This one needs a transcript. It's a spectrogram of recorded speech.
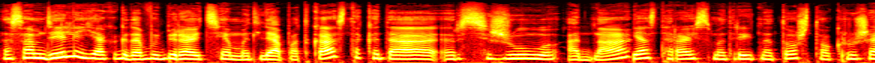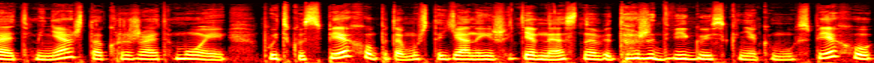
На самом деле, я, когда выбираю темы для подкаста, когда сижу одна, я стараюсь смотреть на то, что окружает меня, что окружает мой путь к успеху, потому что я на ежедневной основе тоже двигаюсь к некому успеху.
